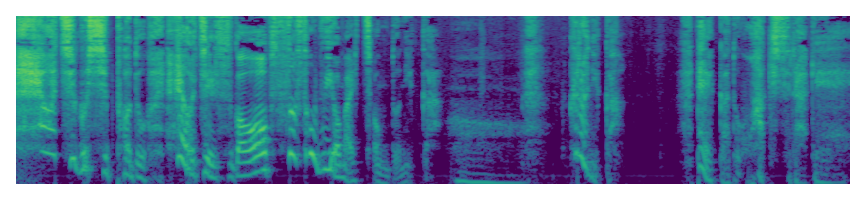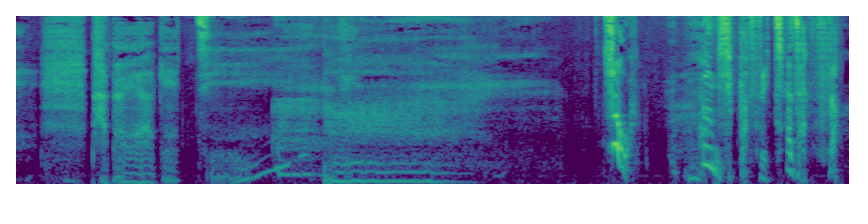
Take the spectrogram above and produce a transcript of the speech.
헤어지고 싶어도 헤어질 수가 없어서 위험할 정도니까. 그러니까 대가도 확실하게 받아야겠지. 아. 좋아. 음식값을 찾았어.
